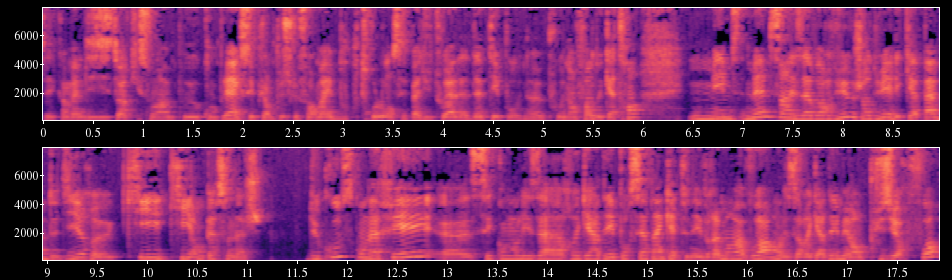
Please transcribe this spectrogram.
C'est quand même des histoires qui sont un peu complexes et puis en plus le format est beaucoup trop long, c'est pas du tout adapté pour une, pour une enfant de 4 ans. Mais même sans les avoir vus, aujourd'hui elle est capable de dire euh, qui est qui en personnage. Du coup, ce qu'on a fait, euh, c'est qu'on les a regardés pour certains qu'elle tenait vraiment à voir, on les a regardés mais en plusieurs fois,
